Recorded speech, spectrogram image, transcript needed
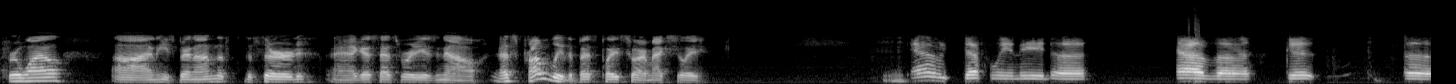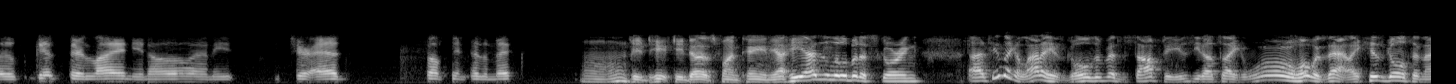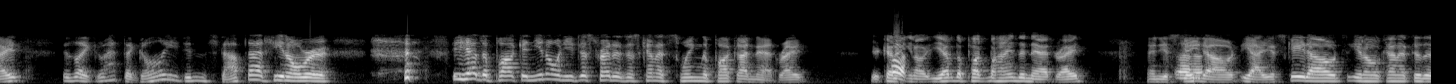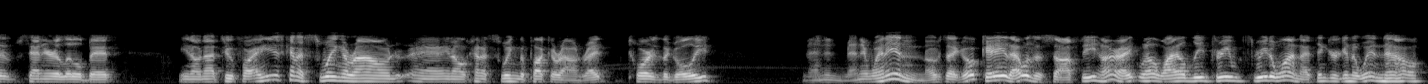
for a while. Uh, and he's been on the the third. And I guess that's where he is now. That's probably the best place for him, actually. Yeah, we definitely need uh have a good uh get their line, you know, and he, he sure adds something to the mix. Mm-hmm. He, he he does Fontaine. Yeah, he adds a little bit of scoring. Uh, it seems like a lot of his goals have been softies. You know, it's like, whoa, what was that? Like his goal tonight is like, what? The goalie didn't stop that? You know, where he had the puck, and you know, when you just try to just kind of swing the puck on net, right? You're kind of, you know, you have the puck behind the net, right? And you skate Uh-huh. out. Yeah, you skate out, you know, kind of to the center a little bit, you know, not too far, and you just kind of swing around, and you know, kind of swing the puck around, right, towards the goalie. And it, and it went in. I was like, okay, that was a softie. All right, well, Wild lead three three to one. I think we're gonna win now.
